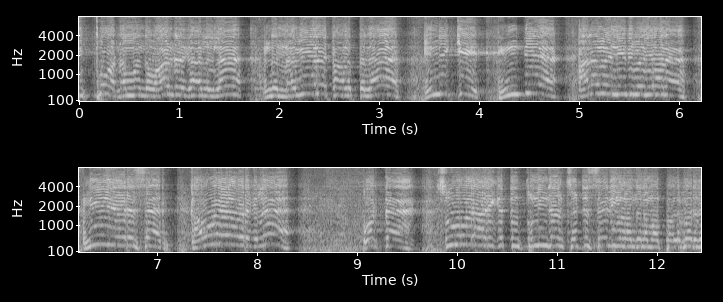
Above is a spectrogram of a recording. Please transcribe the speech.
இப்போ நம்ம இந்த வாழ்ற காலத்துல இந்த நவீன காலத்துல இன்னைக்கு இந்திய தலைமை நீதிபதியான நீதியரசர் கவாய் அவர்களை ஒருத்தன் சுகாதார அடிக்கிறதுக்கு துணிஞ்சான்னு சொல்லிட்டு செய்திகள் வந்து நம்ம பல பேர்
